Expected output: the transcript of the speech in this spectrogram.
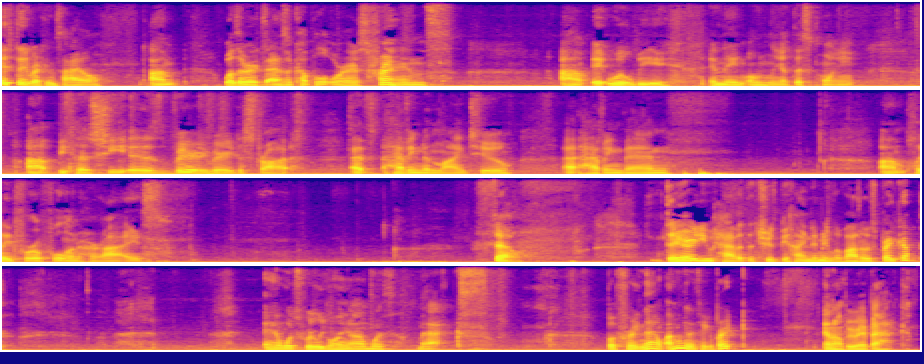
If they reconcile, um, whether it's as a couple or as friends, um, it will be in name only at this point uh, because she is very, very distraught at having been lied to, at having been um, played for a fool in her eyes. So, there you have it the truth behind Demi Lovato's breakup and what's really going on with Max. But for right now, I'm going to take a break and I'll be right back.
